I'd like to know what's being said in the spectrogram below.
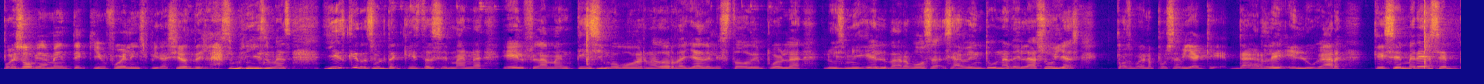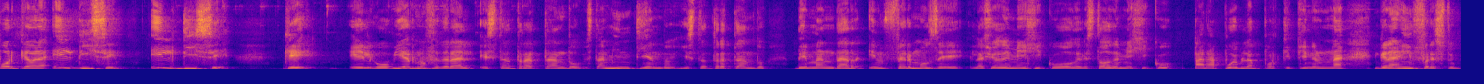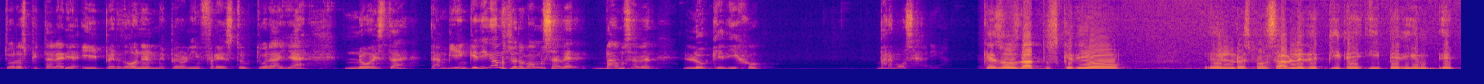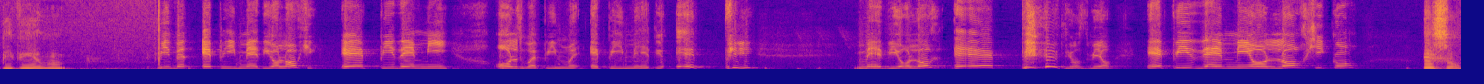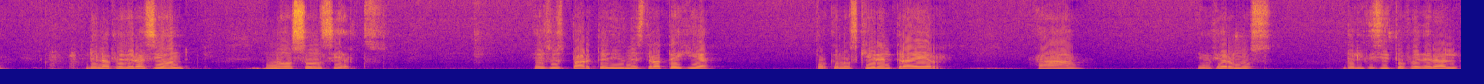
Pues obviamente quien fue la inspiración de las mismas. Y es que resulta que esta semana el flamantísimo gobernador de allá del estado de Puebla, Luis Miguel Barbosa, se aventó una de las suyas. Pues bueno, pues había que darle el lugar que se merece porque ahora él dice, él dice que el gobierno federal está tratando, está mintiendo y está tratando de mandar enfermos de la Ciudad de México o del Estado de México para Puebla porque tienen una gran infraestructura hospitalaria. Y perdónenme, pero la infraestructura allá no está tan bien que digamos. Pero vamos a ver, vamos a ver lo que dijo Barbosa. Que esos datos que dio el responsable de epide- epimediológico, epidemi, ol- epime- epimedio, epimediolo, epi, Dios mío, epidemiológico, eso de la federación no son ciertos. Eso es parte de una estrategia porque nos quieren traer a enfermos del Distrito Federal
